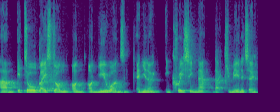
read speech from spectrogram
Um, it's all based on, on, on new ones and, and, you know, increasing that, that community.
